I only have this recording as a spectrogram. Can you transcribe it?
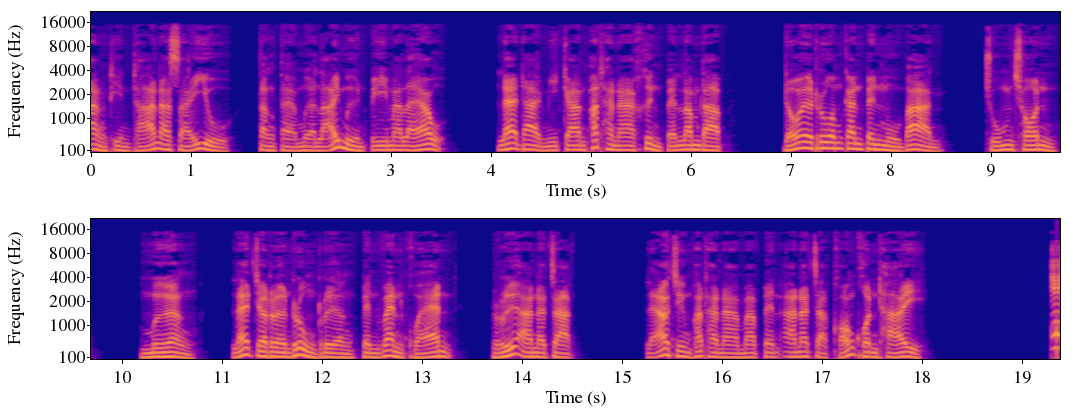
ตั้งถิ่นฐานอาศัยอยู่ ตั้งแต่เมื่อหลายหมื่นปีมาแล้ว และได้มีการพัฒนาขึ้นเป็นลำดับ โดยรวมกันเป็นหมู่บ้าน ชุมชน เมือง และเจริญรุ่งเรืองเป็นแว่นแคว้น หรืออาณาจักร แล้วจึงพัฒนามาเป็นอาณาจักรของคนไทย เอ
